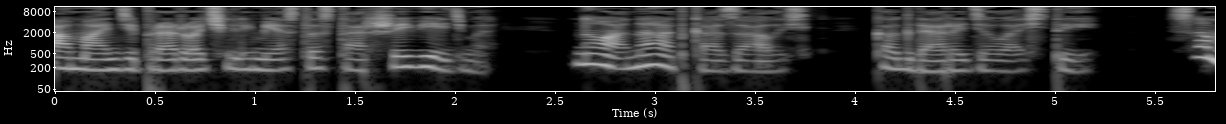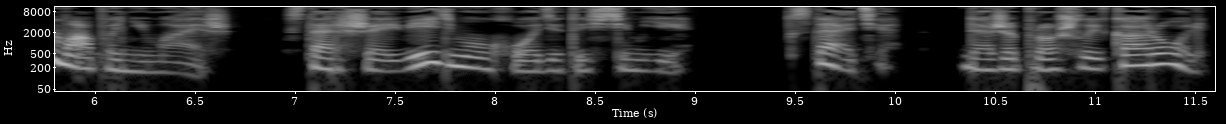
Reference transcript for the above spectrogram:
Аманде пророчили место старшей ведьмы, но она отказалась, когда родилась ты. Сама понимаешь, старшая ведьма уходит из семьи. Кстати, даже прошлый король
